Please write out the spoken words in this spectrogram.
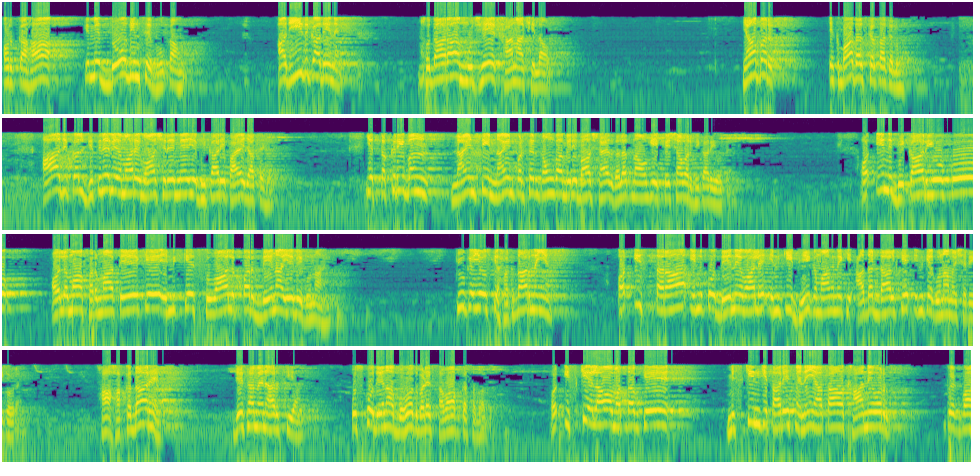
اور کہا کہ میں دو دن سے بھوکا ہوں۔ آج عید کا دن ہے۔ خدارا، مجھے کھانا کھلاؤ۔ یہاں پر ایک بات ارض کرتا چلوں۔ آج کل جتنے بھی ہمارے معاشرے میں یہ بھکاری پائے جاتے ہیں، یہ تقریباً نائنٹی نائن پرسینٹ کہوں گا میری بات شاید غلط نہ ہوگی پیشاور بھکاری ہوتے ہیں۔ اور ان بھکاریوں کو علماء فرماتے کہ ان کے سوال پر دینا یہ بھی گناہ ہے۔ کیونکہ یہ اس کے حقدار نہیں ہے اور اس طرح ان کو دینے والے ان کی بھیک مانگنے کی عادت ڈال کے ان کے گناہ میں شریک ہو رہے ہیں۔ ہاں حقدار ہے جیسا میں نے عرض کیا، اس کو دینا بہت بڑے ثواب کا سبب ہے۔ اور اس کے علاوہ مطلب کہ مسکین کی تعریف میں نہیں آتا، کھانے اور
